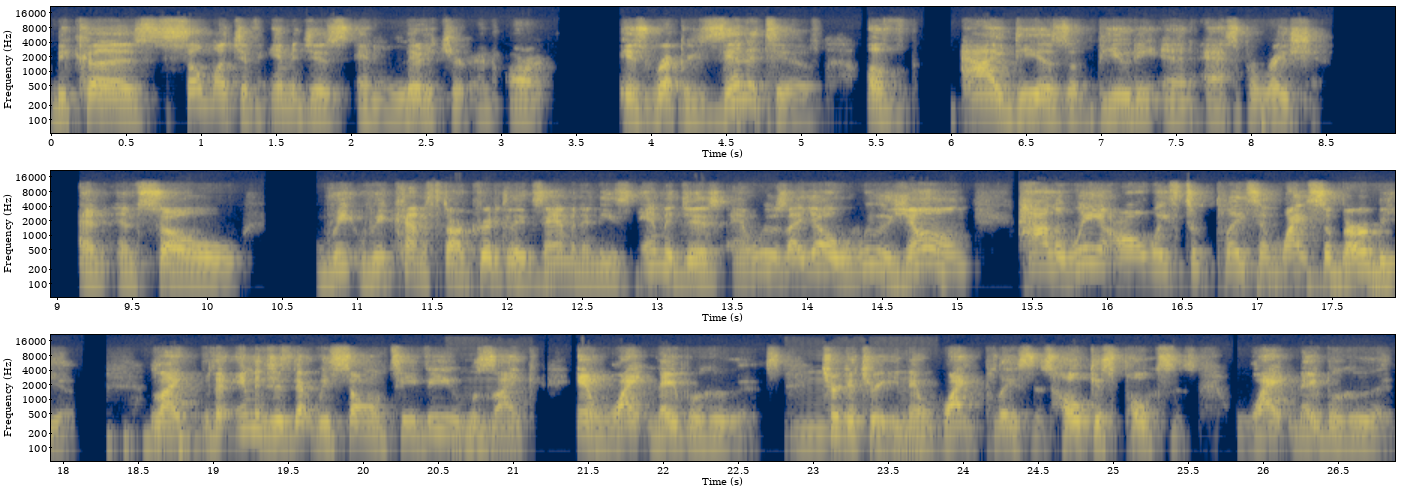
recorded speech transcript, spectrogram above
because so much of images and literature and art is representative of ideas of beauty and aspiration. And, and so we we kind of start critically examining these images and we was like, yo, when we was young, Halloween always took place in white suburbia. Like the images that we saw on TV was Mm. like in white neighborhoods, Mm. trick or treating Mhm. in white places, hocus pocus, white neighborhood,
